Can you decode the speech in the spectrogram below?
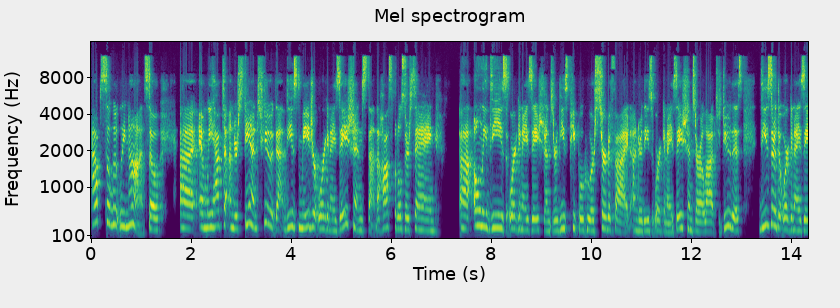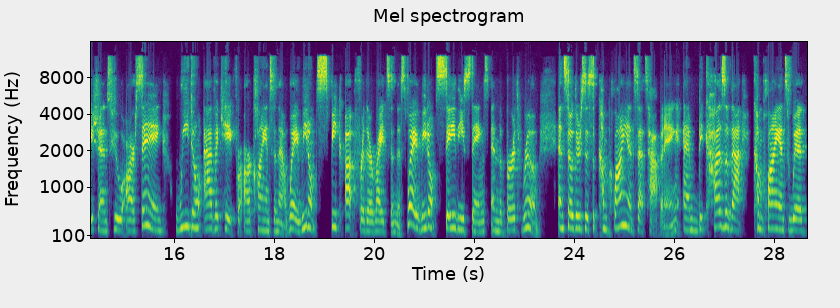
Absolutely not. So, uh, and we have to understand too that these major organizations that the hospitals are saying, uh, only these organizations or these people who are certified under these organizations are allowed to do this. These are the organizations who are saying, we don't advocate for our clients in that way. We don't speak up for their rights in this way. We don't say these things in the birth room. And so there's this compliance that's happening. And because of that compliance with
